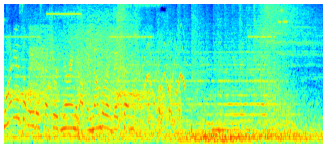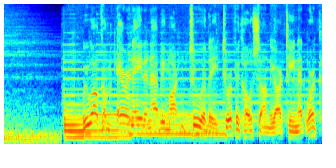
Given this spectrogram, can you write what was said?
What is the latest that you're hearing about the number of victims? Welcome Erin Ade and Abby Martin, two of the terrific hosts on the RT network.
